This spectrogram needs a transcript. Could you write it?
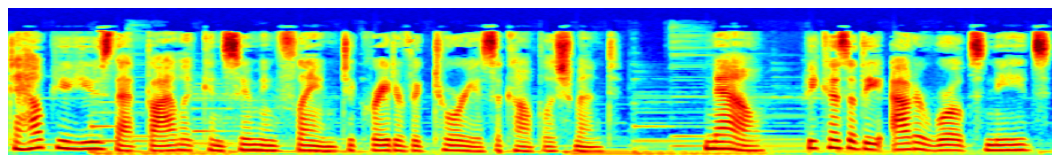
to help you use that violet consuming flame to greater victorious accomplishment. Now, because of the outer world's needs,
